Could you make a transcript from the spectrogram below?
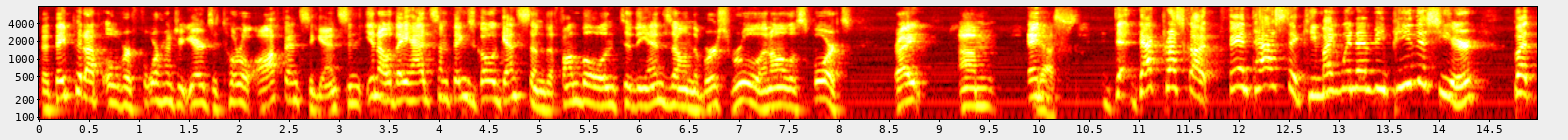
that they put up over 400 yards of total offense against. And, you know, they had some things go against them the fumble into the end zone, the worst rule in all of sports right? Um, and yes. D- Dak Prescott, fantastic. He might win MVP this year, but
